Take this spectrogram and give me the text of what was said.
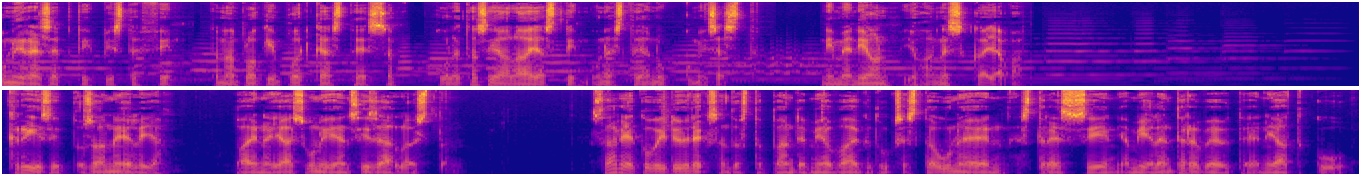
uniresepti.fi. Tämän blogin podcasteissa kuulet asiaa laajasti unesta ja nukkumisesta. Nimeni on Johannes Kajava. Kriisit osa 4. Painajaisunien sisällöistä. Sarja COVID-19-pandemian vaikutuksesta uneen, stressiin ja mielenterveyteen jatkuu.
